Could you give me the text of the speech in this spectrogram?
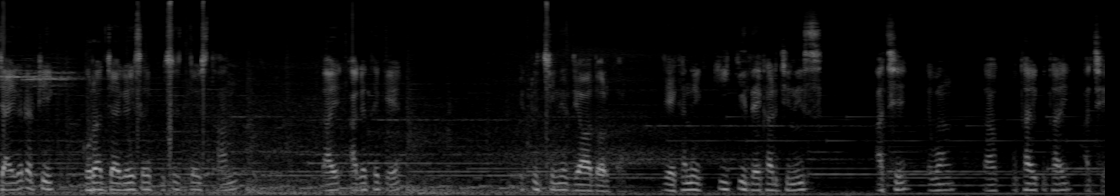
জায়গাটা ঠিক ঘোরার জায়গা হিসেবে প্রসিদ্ধ স্থান, তাই আগে থেকে একটু চিনে যাওয়া দরকার যে এখানে কি কি দেখার জিনিস আছে এবং তা কোথায় কোথায় আছে।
